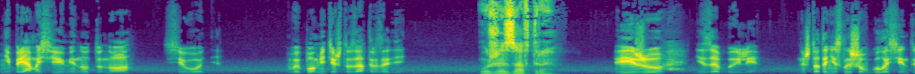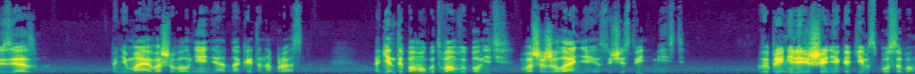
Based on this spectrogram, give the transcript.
Не прямо сию минуту, но сегодня. Вы помните, что завтра за день? Уже завтра? Вижу, не забыли. Но что-то не слышу в голосе энтузиазма. Понимая ваше волнение, однако это напрасно. Агенты помогут вам выполнить ваше желание и осуществить месть. Вы приняли решение, каким способом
